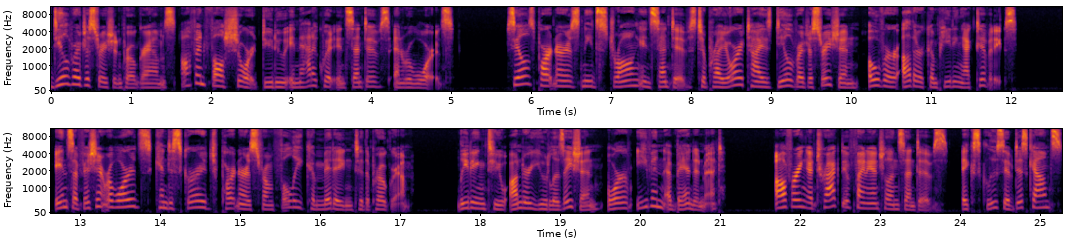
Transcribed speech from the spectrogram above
Deal registration programs often fall short due to inadequate incentives and rewards. Sales partners need strong incentives to prioritize deal registration over other competing activities. Insufficient rewards can discourage partners from fully committing to the program, leading to underutilization or even abandonment. Offering attractive financial incentives, exclusive discounts,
